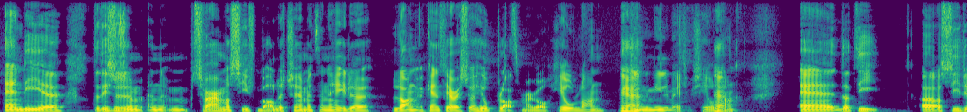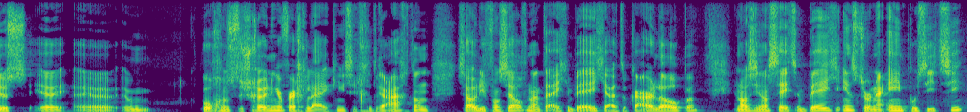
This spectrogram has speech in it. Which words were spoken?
en die, eh, dat is dus een, een zwaar massief balletje met een hele lange cantilever. Hij is wel heel plat, maar wel heel lang. Ja. 10 mm is heel Ja. lang. En dat die, eh, als die dus eh, eh, um, volgens de Schrödinger-vergelijking zich gedraagt, dan zou die vanzelf na een tijdje een beetje uit elkaar lopen. En als hij dan steeds een beetje instort naar één positie,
